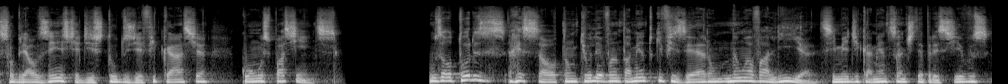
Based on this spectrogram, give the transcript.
sobre a ausência de estudos de eficácia com os pacientes. Os autores ressaltam que o levantamento que fizeram não avalia se medicamentos antidepressivos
